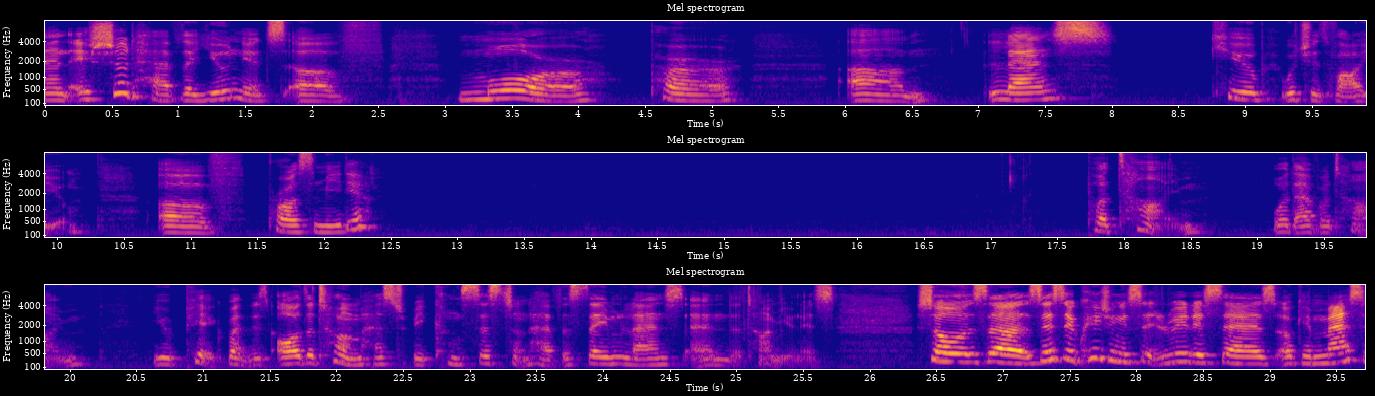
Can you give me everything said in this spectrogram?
And it should have the units of mole per um, length cube, which is volume, of porous media per time, whatever time you pick, but all the term has to be consistent, have the same length and the time units. So the, this equation is, really says, okay, mass,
